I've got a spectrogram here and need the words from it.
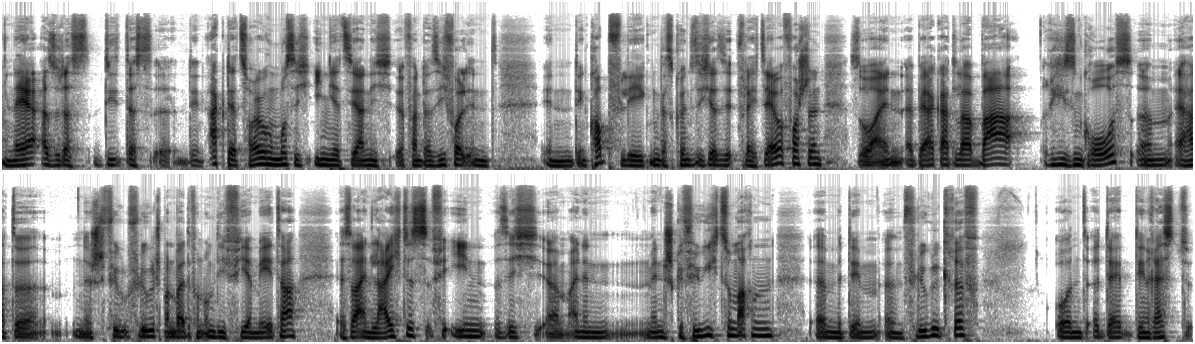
Naja, also das, die, das, äh, den Akt der Zeugung muss ich Ihnen jetzt ja nicht äh, fantasievoll in, in den Kopf legen. Das können Sie sich ja vielleicht selber vorstellen. So ein äh, Bergadler war riesengroß. Ähm, er hatte eine Flü- Flügelspannweite von um die vier Meter. Es war ein leichtes für ihn, sich ähm, einen Mensch gefügig zu machen äh, mit dem ähm, Flügelgriff. Und äh, der, den Rest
